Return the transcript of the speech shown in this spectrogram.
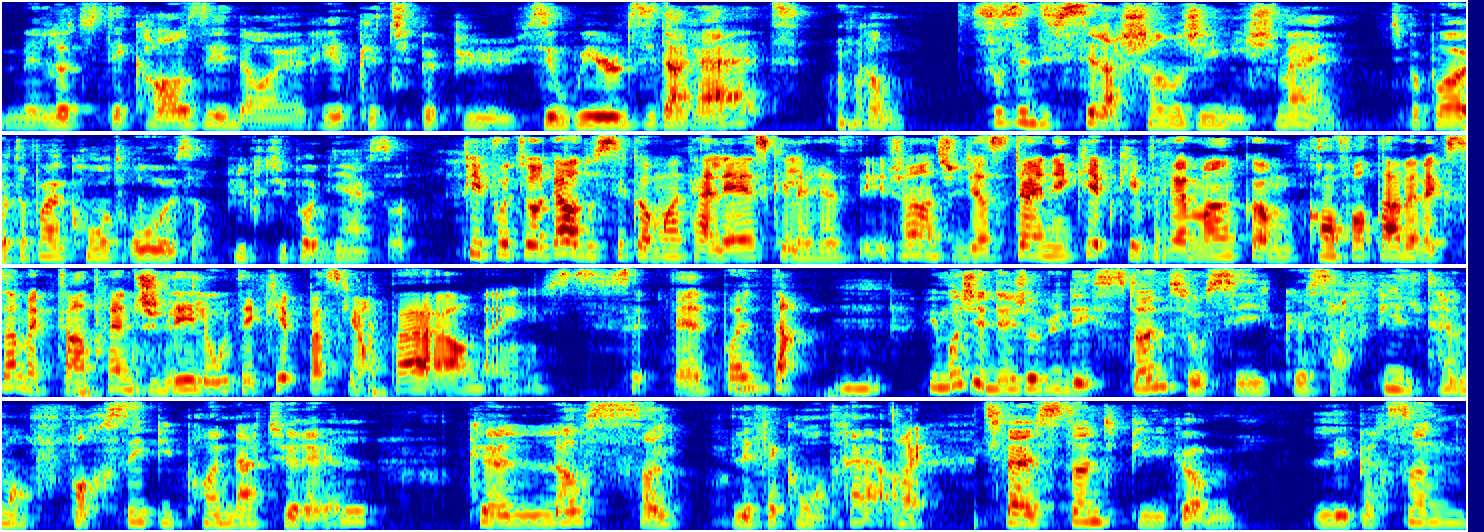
mais là tu t'es casé dans un rythme que tu peux plus. C'est weird si t'arrêtes. Mhm. Comme ça c'est difficile à changer mi-chemin. Tu peux pas, t'as pas un contrôle, ça fluctue pas bien ça. Puis il faut que tu regardes aussi comment qu'à l'aise que le reste des gens. Je veux dire, si t'as une équipe qui est vraiment comme confortable avec ça, mais que t'es en train de geler l'autre équipe parce qu'ils ont peur, ben c'est peut-être pas le temps. Puis moi, j'ai déjà vu des stunts aussi, que ça file tellement forcé puis pas naturel, que là, ça a l'effet contraire. Ouais. Tu fais un stunt puis comme, les personnes,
